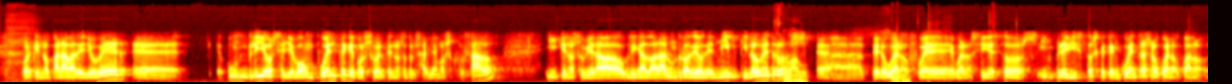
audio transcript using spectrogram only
porque no paraba de llover. Eh, un río se llevó a un puente que por suerte nosotros habíamos cruzado y que nos hubiera obligado a dar un rodeo de mil kilómetros. Eh, pero bueno, fue, bueno, sí, estos imprevistos que te encuentras, ¿no? Cuando, cuando,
